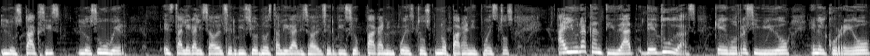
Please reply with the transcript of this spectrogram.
los taxis, los Uber está legalizado el servicio, no está legalizado el servicio, pagan impuestos, no pagan impuestos. Hay una cantidad de dudas que hemos recibido en el correo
